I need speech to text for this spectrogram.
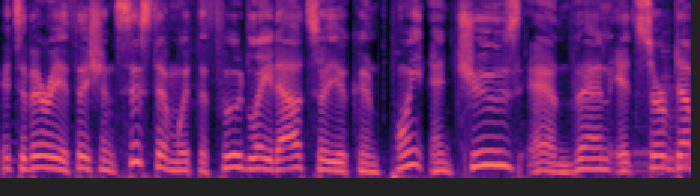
It's a very efficient system with the food laid out so you can point and choose, and then it's served up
